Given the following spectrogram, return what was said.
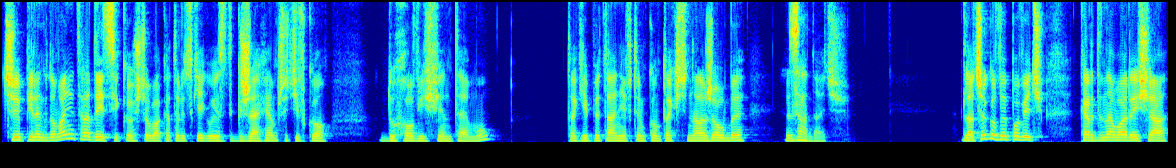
Czy pielęgnowanie tradycji Kościoła katolickiego jest grzechem przeciwko Duchowi Świętemu? Takie pytanie w tym kontekście należałoby zadać. Dlaczego wypowiedź kardynała Rysia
